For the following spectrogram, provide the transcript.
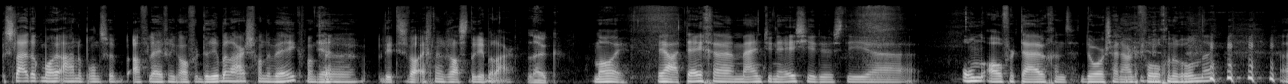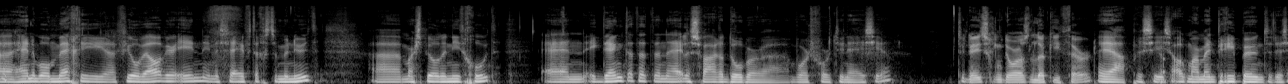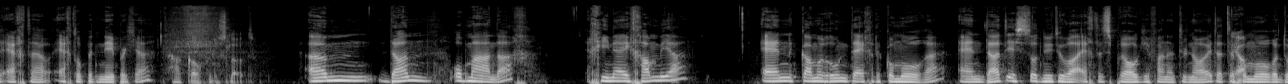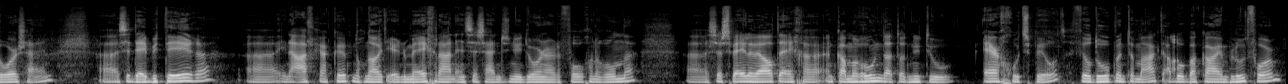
sluit ook mooi aan op onze aflevering over dribbelaars van de week. Want ja. dit is wel echt een ras dribbelaar. Leuk. Mooi. Ja, tegen mijn Tunesië dus, die uh, onovertuigend door zijn naar de volgende ronde. Uh, Hannibal Mechri uh, viel wel weer in, in de 70ste minuut, maar speelde niet goed. En ik denk dat het een hele zware dobber wordt voor Tunesië. Tunesië ging door als lucky third. Ja, precies. Ja. Ook maar met drie punten, dus echt, echt op het nippertje. Hak over de sloot. Um, dan op maandag, Guinea-Gambia en Cameroen tegen de Comoren. En dat is tot nu toe wel echt het sprookje van het toernooi, dat de ja. Comoren door zijn. Uh, ze debuteren uh, in de Afrika Cup, nog nooit eerder meegedaan. En ze zijn dus nu door naar de volgende ronde. Uh, ze spelen wel tegen een Cameroen dat tot nu toe erg goed speelt. Veel doelpunten maakt. Abu Bakar in bloedvorm.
